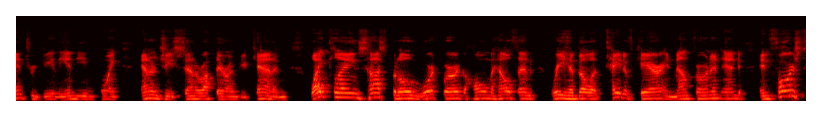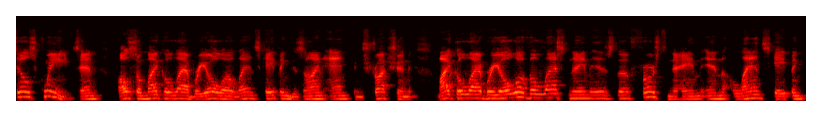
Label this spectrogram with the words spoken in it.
Entergy, the Indian Point Energy Center up there in Buchanan, White Plains Hospital, Wartburg Home Health and Rehabilitative Care in Mount Vernon, and in Forest Hills, Queens, and also Michael Labriola, Landscaping Design and Construction. Michael Labriola, the last name is the first name in landscaping,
